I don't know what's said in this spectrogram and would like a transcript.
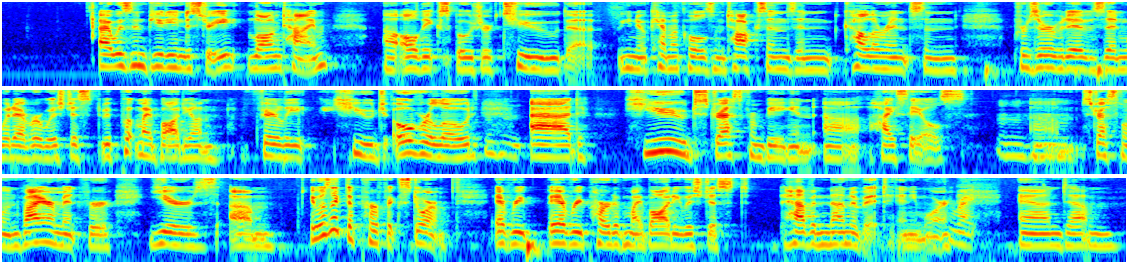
I was in beauty industry long time. Uh, all the exposure to the you know chemicals and toxins and colorants and preservatives and whatever was just it put my body on fairly huge overload. Add huge stress from being in uh, high sales, um, stressful environment for years. Um, it was like the perfect storm. Every every part of my body was just having none of it anymore. Right. And um,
